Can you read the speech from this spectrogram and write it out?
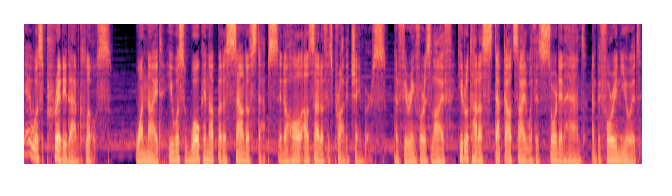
it was pretty damn close. One night, he was woken up by the sound of steps in the hall outside of his private chambers and fearing for his life, Hirotada stepped outside with his sword in hand, and before he knew it,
